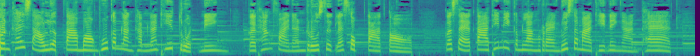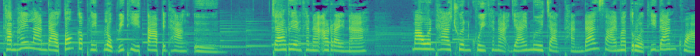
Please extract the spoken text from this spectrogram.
คนไข้สาวเหลือบตามองผู้กำลังทำหน้าที่ตรวจนิ่ง กระทั่งฝ่ายนั้นรู้สึกและสบตาตอบ กระแสตาที่มีกำลังแรงด้วยสมาธิในงานแพทย์ทำให้ลานดาวต้องกระพริบหลบวิถีตาไปทางอื่น จะเรียนคณะอะไรนะ มาวันทาชวนคุยขณะย้ายมือจากฐานด้านซ้ายมาตรวจที่ด้านขวา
